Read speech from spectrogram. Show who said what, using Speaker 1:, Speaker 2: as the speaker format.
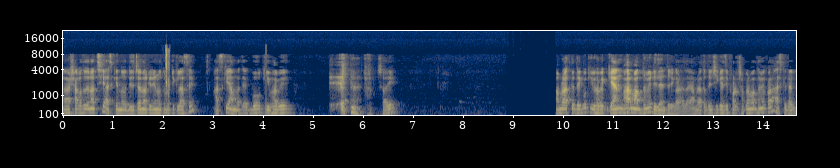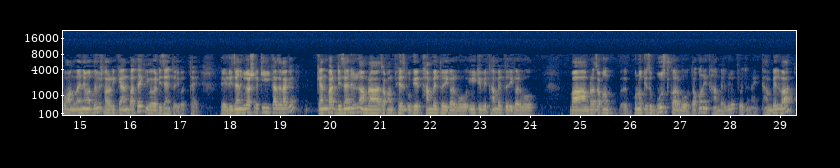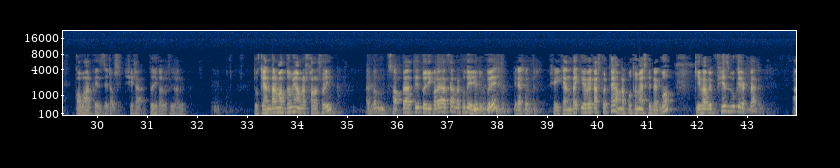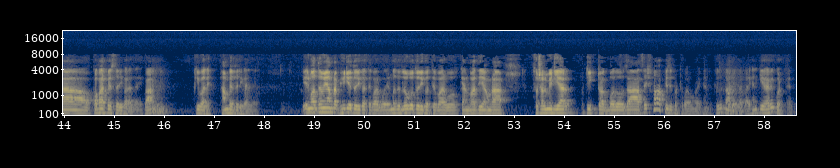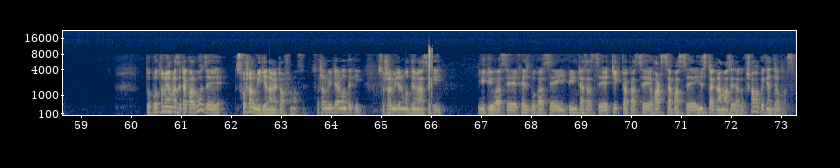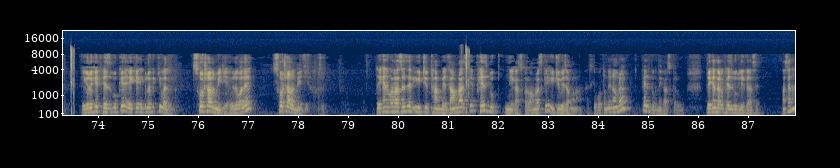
Speaker 1: স্বাগত জানাচ্ছি। আজকে ডিজিটাল মার্কেটিং নতুন একটি ক্লাসে আজকে আমরা দেখব কীভাবে সরি আমরা আজকে দেখব কীভাবে ক্যানভার মাধ্যমে ডিজাইন তৈরি করা যায়। আমরা এতদিন শিখেছি ফটোশপের মাধ্যমে করা। আজকে দেখব অনলাইনের মাধ্যমে সরাসরি ক্যানভাতে কীভাবে ডিজাইন তৈরি করতে হয়। এই ডিজাইনগুলো আসলে কি কি কাজে লাগে? ক্যানভার ডিজাইন হলো আমরা যখন ফেসবুকে থাম্বেল তৈরি করব ইউটিউবে থাম্বেল তৈরি করব, বা আমরা যখন কোনো কিছু বুস্ট করব, তখন এই থাম্বেলগুলো প্রয়োজন হয়। থাম্বেল বা কভার পেজ যেটা বলে, সেটা তৈরি করব কীভাবে? তো ক্যানভার মাধ্যমে আমরা সরাসরি একদম সফটওয়্যার দিয়ে তৈরি করা আছে, আমরা শুধু এডিটিং করে এটা করতে সেই ক্যানভায় কীভাবে কাজ করতে হয়, আমরা প্রথমে আজকে দেখব কীভাবে ফেসবুকে একটা কভার পেজ তৈরি করা যায় বা কি বলে থাম্বেল তৈরি করা যায়। এর মাধ্যমে আমরা ভিডিও তৈরি করতে পারব, এর মধ্যে লোগো তৈরি করতে পারব, ক্যানভা দিয়ে আমরা সোশ্যাল মিডিয়ার টিকটক বলো, যা আছে সব কিছু করতে পারব আমরা এখানে। শুধু এখানে কীভাবে করতে হবে? তো প্রথমে আমরা যেটা করব যে সোশ্যাল মিডিয়া নামে একটা অপশন আছে। সোশ্যাল মিডিয়ার মধ্যে কি? সোশ্যাল মিডিয়ার মধ্যে আছে কি? ইউটিউব আছে ফেসবুক আছে পিন্টাস আছে টিকটক আছে হোয়াটসঅ্যাপ আছে ইনস্টাগ্রাম আছে, দেখো সব এখানে দেওয়া আছে। এগুলোকে ফেসবুকে একে এগুলোকে কি বলে? সোশ্যাল মিডিয়া এগুলো বলে সোশ্যাল মিডিয়া তো এখানে বলা আছে যে ইউটিউব থামবে। তো আমরা আজকে ফেসবুক নিয়ে কাজ করব। আমরা আজকে ইউটিউবে যাব না। আজকে প্রথম দিন আমরা ফেসবুক নিয়ে কাজ করব। তো এখানে দেখো ফেসবুক লিখে আছে। আছে না?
